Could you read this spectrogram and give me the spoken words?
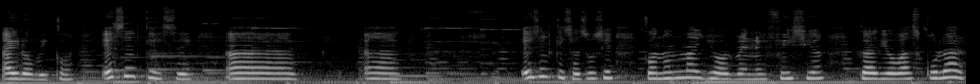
aeróbico. Es el que se ah, es el que se asocia con un mayor beneficio cardiovascular,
